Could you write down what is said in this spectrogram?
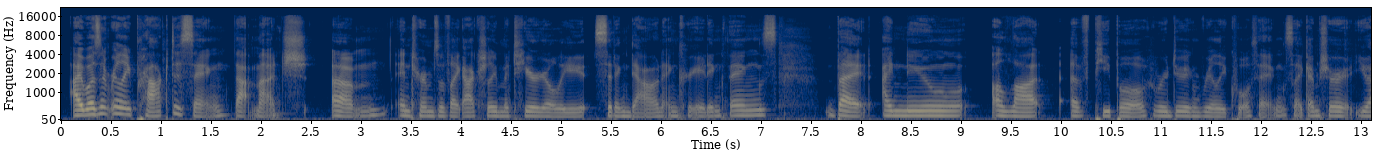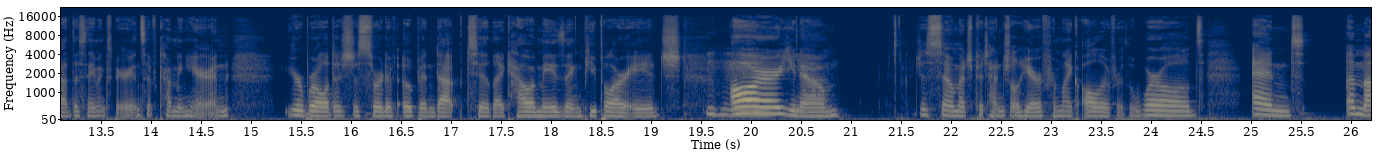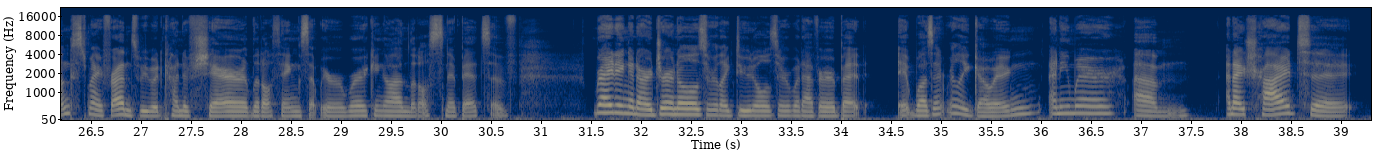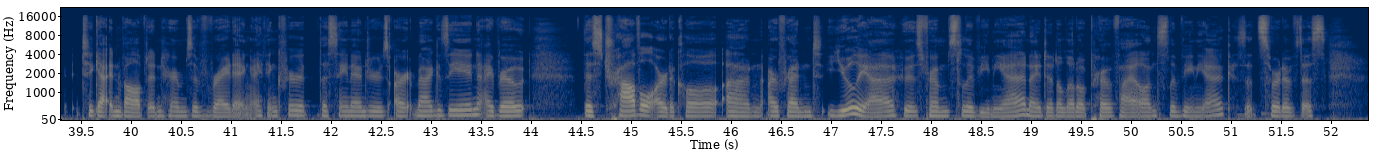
I wasn't really practicing that much um, in terms of like actually materially sitting down and creating things. But I knew a lot of people who are doing really cool things. Like I'm sure you had the same experience of coming here and your world has just sort of opened up to like how amazing people our age mm-hmm. are, you yeah. know. Just so much potential here from like all over the world. And amongst my friends, we would kind of share little things that we were working on, little snippets of writing in our journals or like doodles or whatever, but it wasn't really going anywhere. Um, and I tried to to get involved in terms of writing. I think for the St. Andrews Art magazine, I wrote this travel article on our friend Yulia, who is from Slovenia, and I did a little profile on Slovenia because it's sort of this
